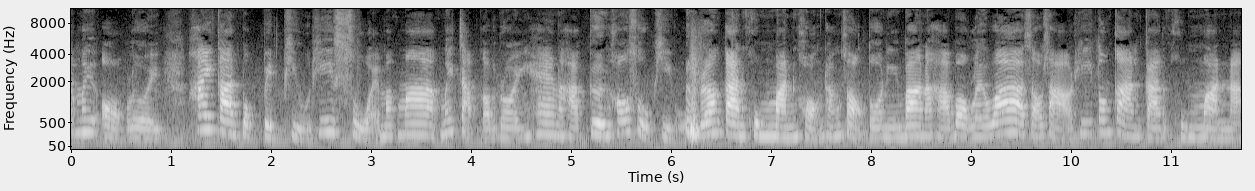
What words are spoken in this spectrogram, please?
กไม่ออกเลย ให้การปกปิดผิวที่สวยมากๆ ไม่จับกับรอยแห้งนะคะกลืนเข้าสู่ผิวถึงเรื่องการคุมมันของทั้งสองตัวนี้บ้างนะคะ บอกเลยว่าสาวๆ ที่ต้องการการคุมมันนะ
